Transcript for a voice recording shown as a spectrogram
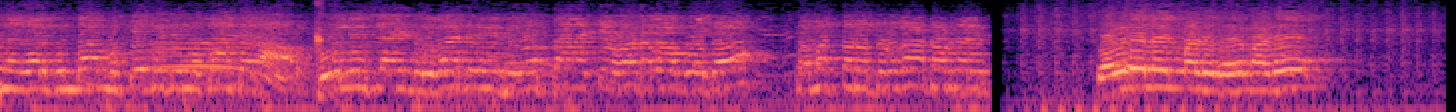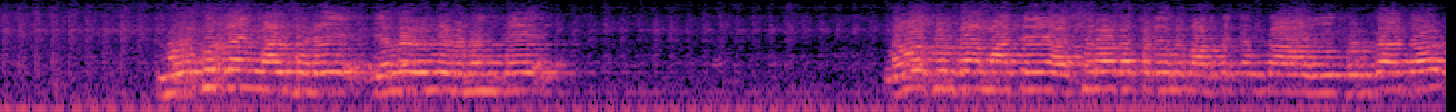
ಸದಾಶಿವನಗರದಿಂದ ಮುಖ್ಯಪೇಟೆ ಮುಖಾಂತರ ಪೊಲೀಸ್ ಲೈನ್ ದುರ್ಗಾದೇವಿ ದೇವಸ್ಥಾನಕ್ಕೆ ಹೊರಡಲಾಗುವುದು. ಸಮಸ್ತರು ದುರ್ಗಾಧಾಮದಲ್ಲಿ ಎರಡೇ ಲೈನ್ ಮಾಡಿ, ದಯಮಾಡಿ. ಮೂರ್ಮೂರು ಲೈನ್ ಮಾಡಬೇಡಿ. ಎಲ್ಲರಿಂದ ವಿನಂತಿ. ನವದುರ್ಗಾ ಮಾತೆಯ ಆಶೀರ್ವಾದ ಪಡೆಯಲು ಮಾಡತಕ್ಕಂತಹ ಈ ದುರ್ಗಾದೌಡ್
